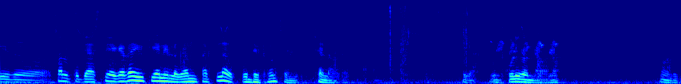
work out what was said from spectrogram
ಇದು ಸ್ವಲ್ಪ ಜಾಸ್ತಿ ಆಗ್ಯದ ಇವಕ್ಕೆ ಏನಿಲ್ಲ ಒಂದು ತಪ್ಪಲ ಉದ್ದಿಟ್ಕೊಂಡು ಚೆಂದ ಚೆಂಡ ಹೊಡೆಯೋದು ಈಗ ಇಲ್ಲಿ ಕುಳಿ ಬಂದವಲ್ಲ ನೋಡಿದ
